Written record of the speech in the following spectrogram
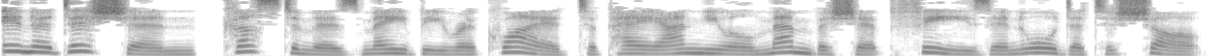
In addition, customers may be required to pay annual membership fees in order to shop.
